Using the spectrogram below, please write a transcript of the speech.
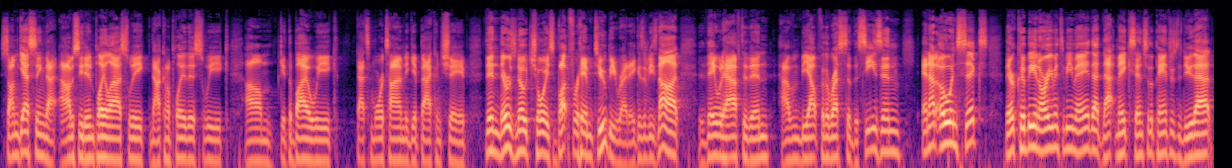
So I'm guessing that obviously didn't play last week, not going to play this week. Um, get the bye week. That's more time to get back in shape. Then there's no choice but for him to be ready because if he's not, they would have to then have him be out for the rest of the season. And at 0 6, there could be an argument to be made that that makes sense for the Panthers to do that.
